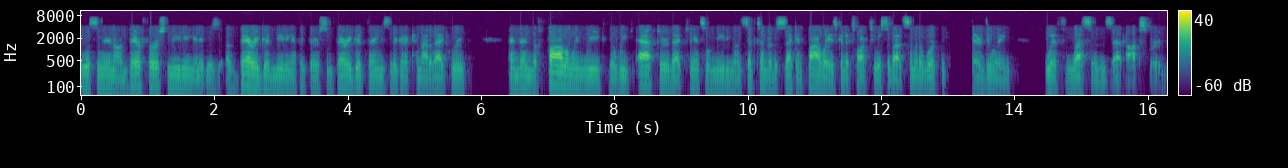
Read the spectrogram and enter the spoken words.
listen in on their first meeting, and it was a very good meeting. I think there's some very good things that are going to come out of that group. And then the following week, the week after that canceled meeting on September the 2nd, Faway is going to talk to us about some of the work that they're doing with lessons at Oxford.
